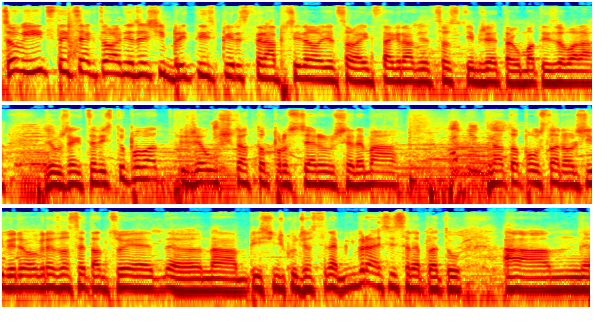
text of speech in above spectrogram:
Co víc, teď se aktuálně řeší Britney Spears, která přidala něco na Instagram, něco s tím, že je traumatizovaná, že už nechce vystupovat, že už na to prostě jednoduše nemá. Na to pousla další video, kde zase tancuje eh, na písničku Justina Biebera, jestli se nepletu. A eh,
